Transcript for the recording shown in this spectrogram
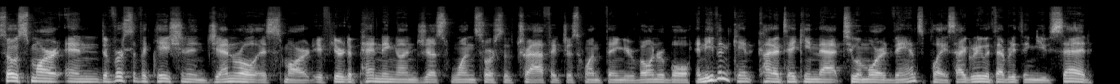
so smart and diversification in general is smart. If you're depending on just one source of traffic, just one thing, you're vulnerable. And even can, kind of taking that to a more advanced place. I agree with everything you've said.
